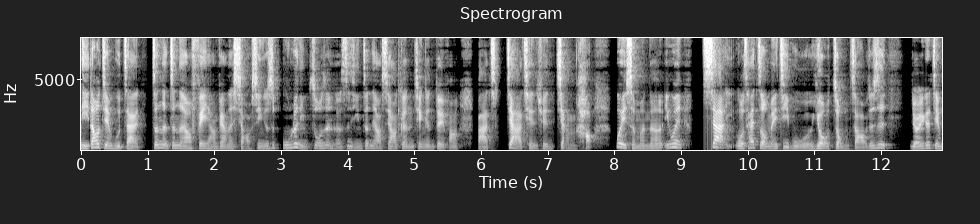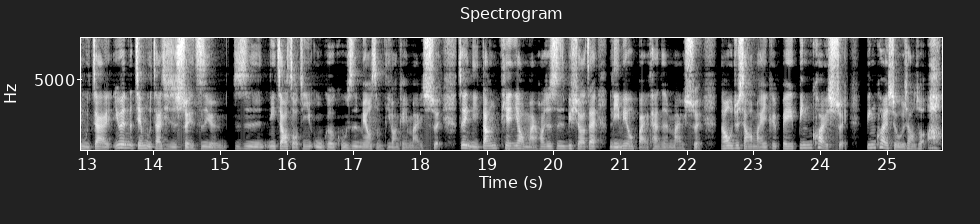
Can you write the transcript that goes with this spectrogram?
你到柬埔寨，真的真的要非常非常的小心，就是无论你做任何事情，真的要是要跟先跟对方把价钱先讲好。为什么呢？因为下我才走没几步，我又中招，就是。有一个柬埔寨，因为那柬埔寨其实水资源就是你只要走进去五个窟是没有什么地方可以买水，所以你当天要买的话，就是必须要在里面有摆摊的人买水。然后我就想要买一个杯冰块水，冰块水，我想说啊，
